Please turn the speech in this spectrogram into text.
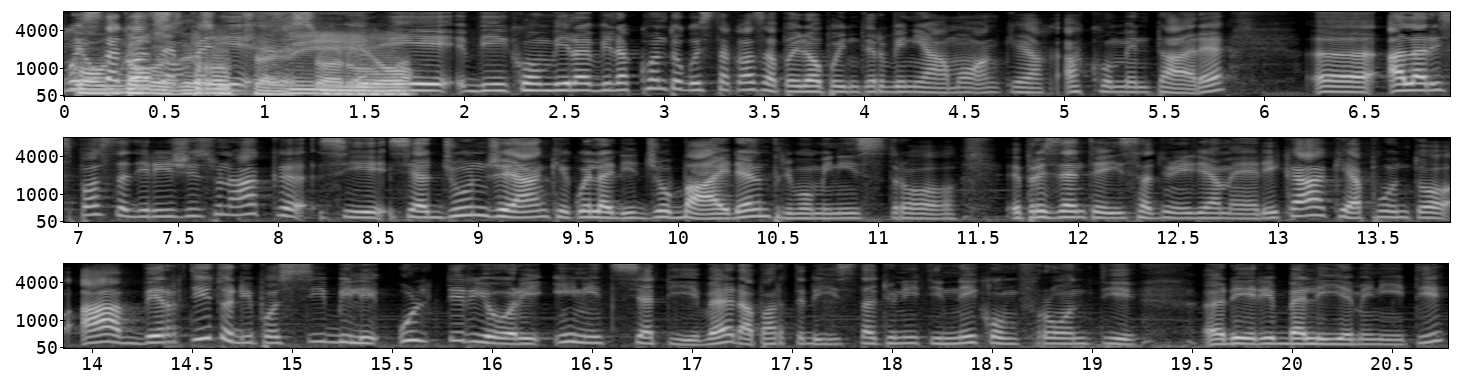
questa cosa e è poi vi- vi, vi- vi racconto questa cosa, poi dopo interveniamo anche a, a commentare. Eh, alla risposta di Rishi Sunak si, si aggiunge anche quella di Joe Biden, primo ministro e presidente degli Stati Uniti d'America, che appunto ha avvertito di possibili ulteriori iniziative da parte degli Stati Uniti nei confronti eh, dei ribelli yemeniti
